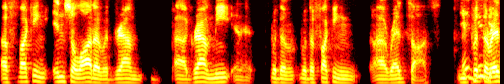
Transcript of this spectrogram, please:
a fucking enchilada with ground uh, ground meat in it with a with a fucking uh, red sauce. You they put the red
